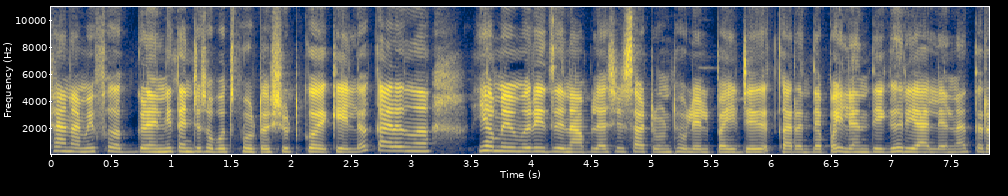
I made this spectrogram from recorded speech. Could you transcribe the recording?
छान आम्ही सगळ्यांनी त्यांच्यासोबत फोटोशूट क केलं. कारण ह्या मेमरीज आहे ना आपल्या असे साठवून ठेवलेले पाहिजे. कारण त्या पहिल्यांदा घरी आल्या ना तर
